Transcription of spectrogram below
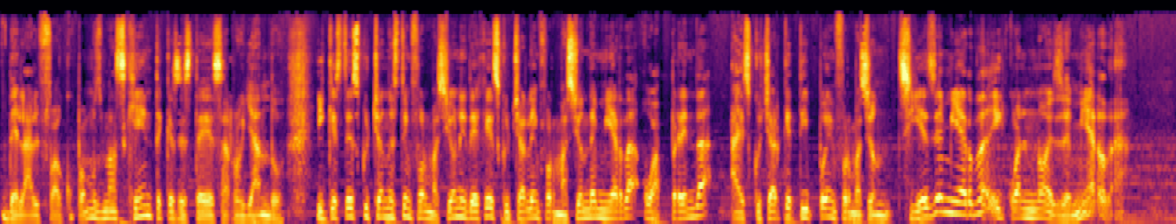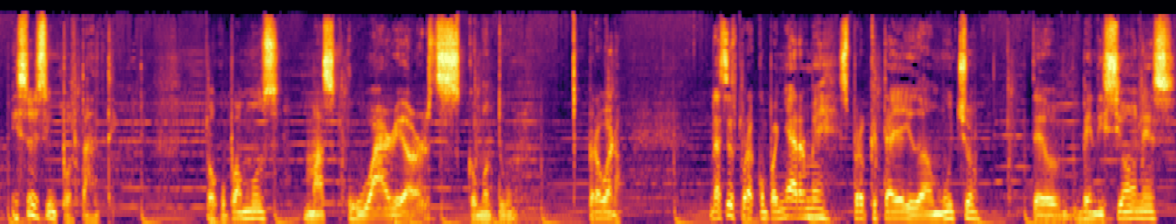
del alfa, ocupamos más gente que se esté desarrollando y que esté escuchando esta información y deje de escuchar la información de mierda o aprenda a escuchar qué tipo de información si es de mierda y cuál no es de mierda. Eso es importante. Ocupamos más warriors como tú. Pero bueno, gracias por acompañarme. Espero que te haya ayudado mucho. Te doy bendiciones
